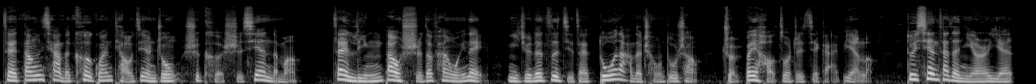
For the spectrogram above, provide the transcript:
在当下的客观条件中是可实现的吗？在零到十的范围内，你觉得自己在多大的程度上准备好做这些改变了？对现在的你而言，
